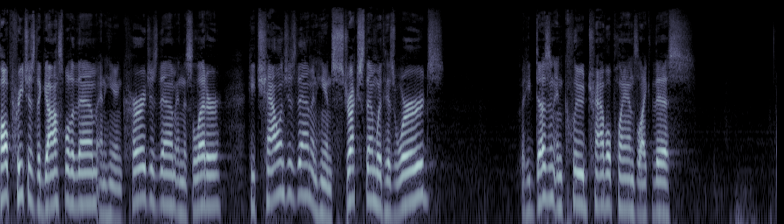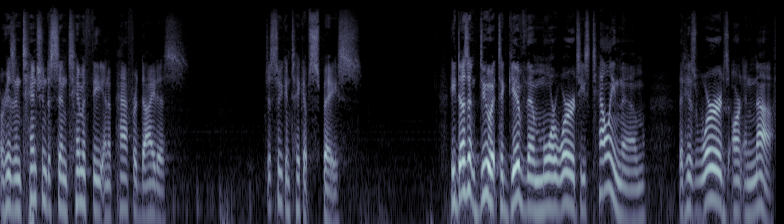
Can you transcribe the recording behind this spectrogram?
Paul preaches the gospel to them and he encourages them in this letter. He challenges them and he instructs them with his words. But he doesn't include travel plans like this or his intention to send Timothy and Epaphroditus just so he can take up space. He doesn't do it to give them more words. He's telling them that his words aren't enough.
